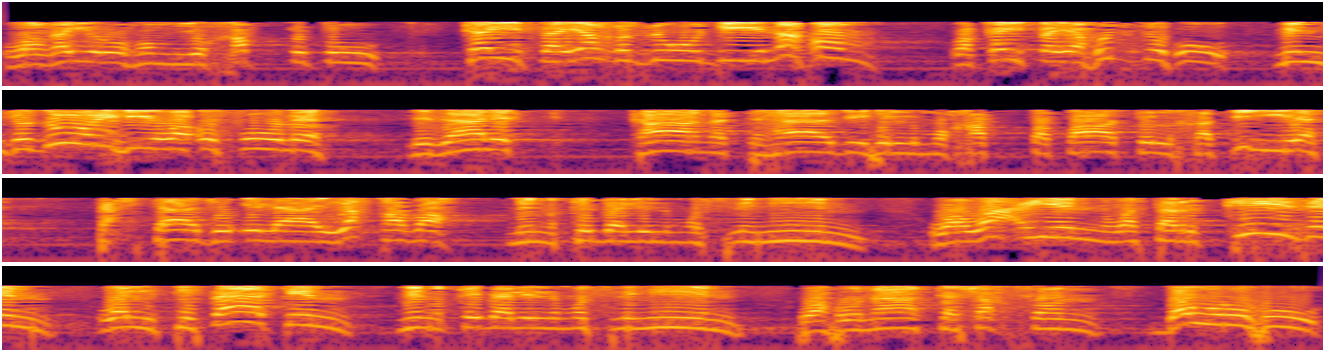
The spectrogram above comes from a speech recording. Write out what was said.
وغيرهم يخطط كيف يغزو دينهم وكيف يهزه من جذوره وأصوله. لذلك كانت هذه المخططات الخفية تحتاج إلى يقظة من قبل المسلمين ووعي وتركيز والتفات من قبل المسلمين. وهناك شخص دوره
